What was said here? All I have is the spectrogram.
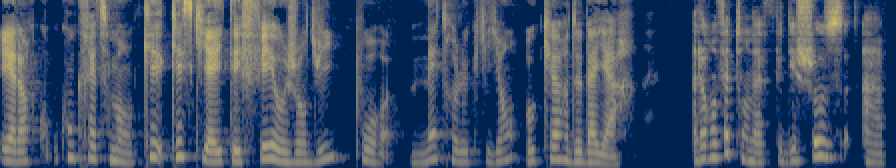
Et alors concrètement, qu'est-ce qui a été fait aujourd'hui pour mettre le client au cœur de Bayard? Alors en fait, on a fait des choses à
